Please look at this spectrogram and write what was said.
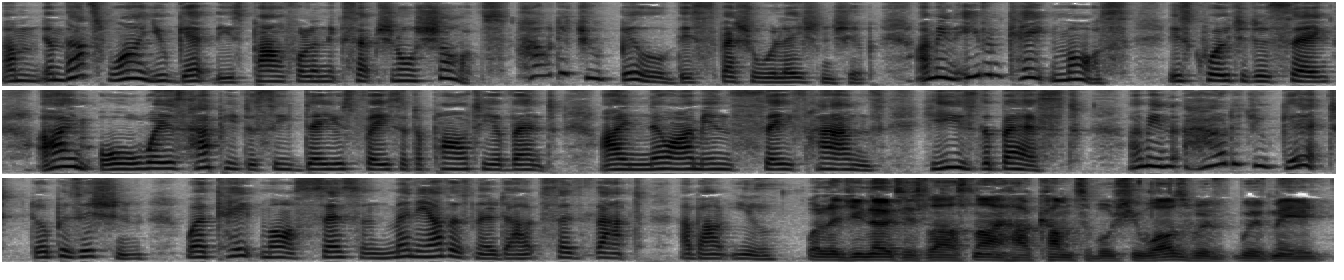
Um, and that's why you get these powerful and exceptional shots. How did you build this special relationship? I mean, even Kate Moss is quoted as saying, I'm always happy to see Dave's face at a party event. I know I'm in safe hands. He's the best. I mean, how did you get to a position where Kate Moss says, and many others no doubt, says that about you? Well, did you notice last night how comfortable she was with, with me?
